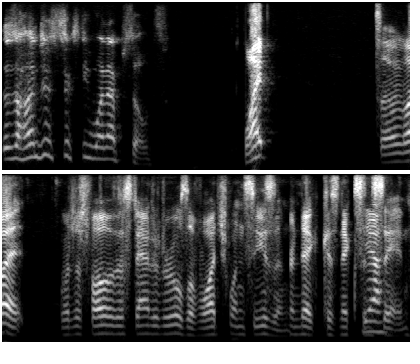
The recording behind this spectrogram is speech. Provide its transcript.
There's 161 episodes. What? So what? We'll just follow the standard rules of watch one season. For Nick, because Nick's Yeah. insane.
